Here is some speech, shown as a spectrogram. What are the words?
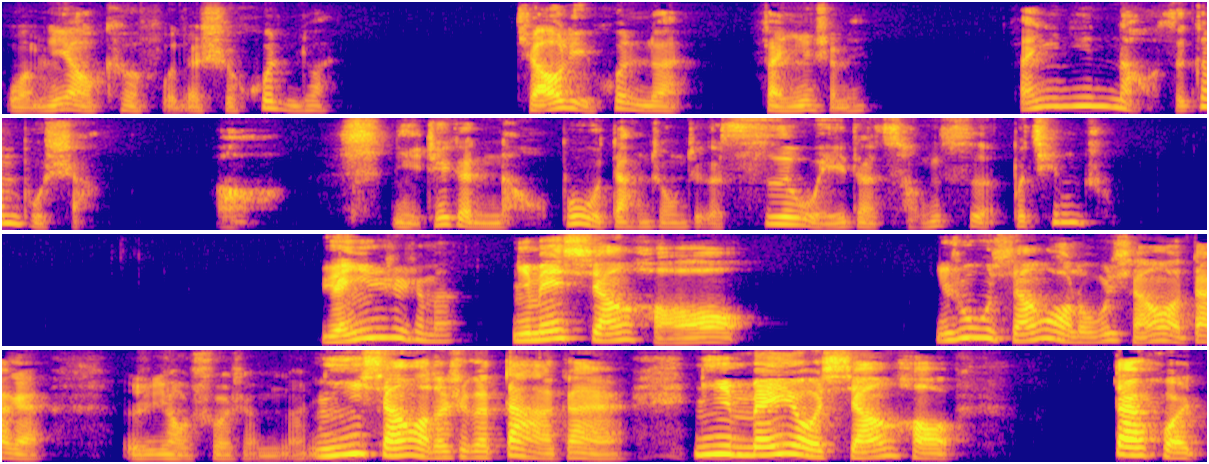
我们要克服的是混乱，调理混乱，反映什么？反映你脑子跟不上啊，你这个脑部当中这个思维的层次不清楚。原因是什么？你没想好。你说我想好了，我想好大概要说什么呢？你想好的是个大概，你没有想好，待会儿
